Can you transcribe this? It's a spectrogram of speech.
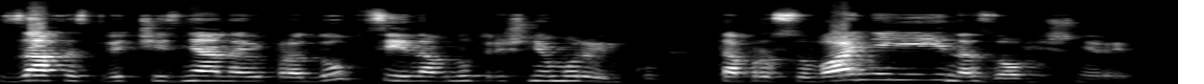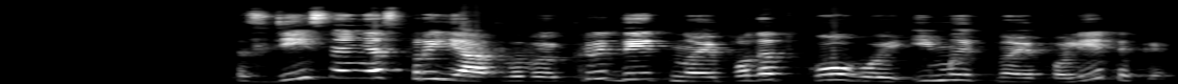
захист вітчизняної продукції на внутрішньому ринку та просування її на зовнішні ринки. Здійснення сприятливої кредитної, податкової і митної політики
